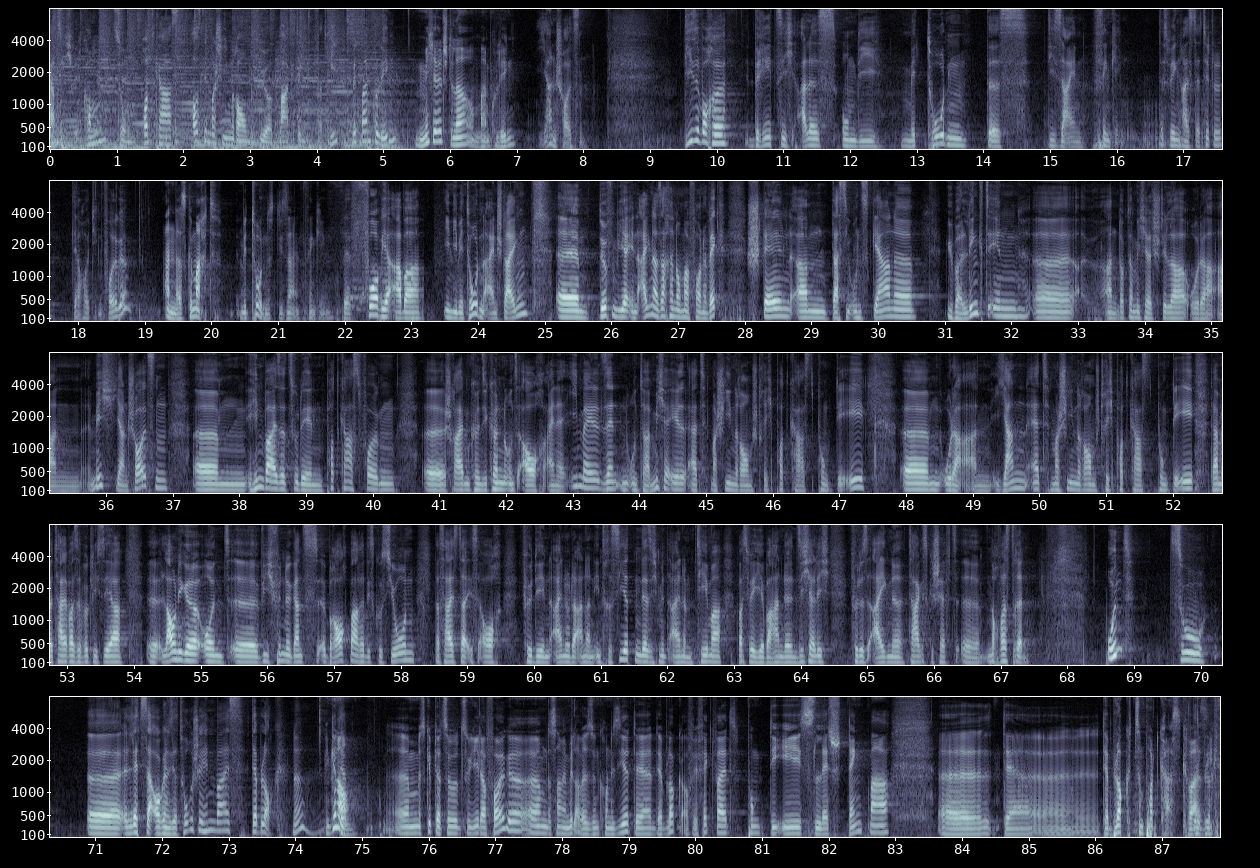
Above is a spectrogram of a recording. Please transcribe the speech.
Herzlich willkommen zum Podcast aus dem Maschinenraum für Marketing und Vertrieb mit meinem Kollegen Michael Stiller und meinem Kollegen Jan Scholzen. Diese Woche dreht sich alles um die Methoden des Design Thinking. Deswegen heißt der Titel der heutigen Folge Anders gemacht. Methoden des Design Thinking. Bevor wir aber in die Methoden einsteigen, äh, dürfen wir in eigener Sache nochmal vorneweg stellen, ähm, dass Sie uns gerne über LinkedIn äh, an Dr. Michael Stiller oder an mich, Jan Scholzen, ähm, Hinweise zu den Podcast-Folgen äh, schreiben können. Sie können uns auch eine E-Mail senden unter michael at maschinenraum-podcast.de ähm, oder an jan at maschinenraum-podcast.de. Da haben wir teilweise wirklich sehr äh, launige und, äh, wie ich finde, ganz brauchbare Diskussionen. Das heißt, da ist auch für den einen oder anderen Interessierten, der sich mit einem Thema, was wir hier behandeln, sicherlich für das eigene Tagesgeschäft äh, noch was drin. Und zu äh, letzter organisatorischer Hinweis, der Blog. Ne? Genau. Ähm, es gibt ja zu, zu jeder Folge, ähm, das haben wir mittlerweile synchronisiert, der, der Blog auf effektweit.de slash denkbar. Äh, der, der Blog zum Podcast quasi.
